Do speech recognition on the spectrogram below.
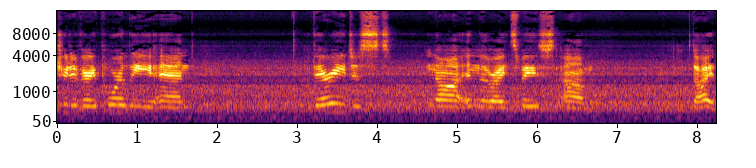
treated very poorly and very just not in the right space um, died.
